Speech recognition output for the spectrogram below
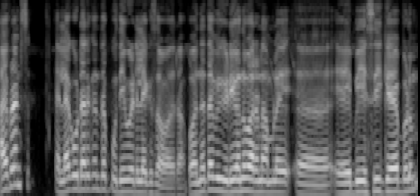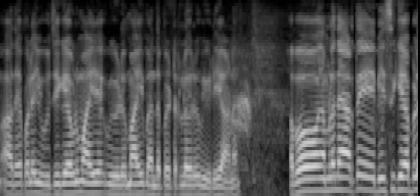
ഹായ് ഫ്രണ്ട്സ് എല്ലാ കൂട്ടുകാർക്കും ഇന്നത്തെ പുതിയ വീഡിയോയിലേക്ക് സ്വാഗതം. അപ്പോൾ ഇന്നത്തെ വീഡിയോ എന്ന് പറയുന്നത് നമ്മൾ എ ബി സി കേബിളും അതേപോലെ യു ജി കേബിളുമായി വീടുമായി ബന്ധപ്പെട്ടിട്ടുള്ള ഒരു വീഡിയോ ആണ്. അപ്പോൾ നമ്മൾ നേരത്തെ എ ബി സി കേബിൾ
